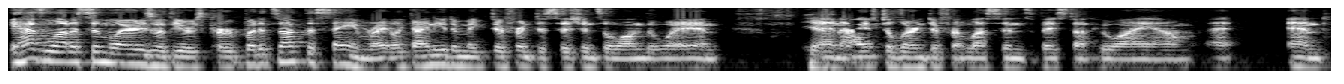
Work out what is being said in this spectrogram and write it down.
it has a lot of similarities with yours, Kurt, but it's not the same, right? Like I need to make different decisions along the way, and Yeah. and I have to learn different lessons based on who I am, and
